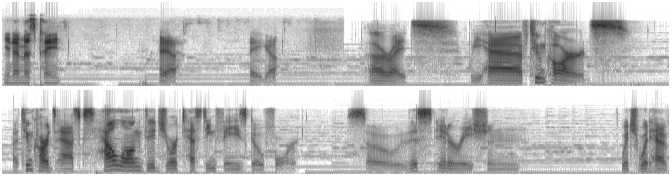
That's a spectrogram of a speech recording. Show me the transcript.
in MS Paint. Yeah. There you go. Alright. We have Toom Cards. Uh, Toom Cards asks, How long did your testing phase go for? So this iteration, which would have,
